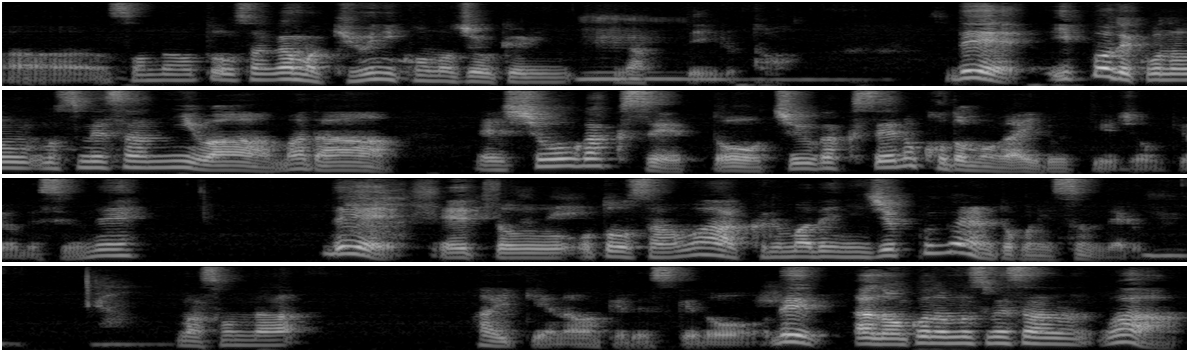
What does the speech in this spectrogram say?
あーそんなお父さんが、まあ、急にこの状況になっていると。で、一方でこの娘さんには、まだ、えー小学生と中学生の子供がいるっていう状況ですよね。で、えっ、と、お父さんは車で20分ぐらいのところに住んでるう。んまあそんな背景なわけですけど。で、あの、この娘さんは、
